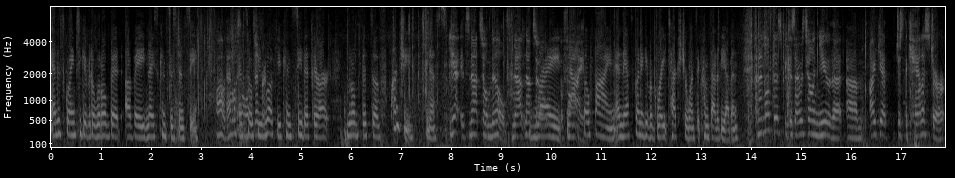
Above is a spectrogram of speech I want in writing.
and it's going to give it a little bit of a nice consistency. Wow, that looks a And so if you look, you can see that there are little bits of crunchiness. Yeah, it's not so milled, not not so right, fine. not so fine, and that's going to give a great texture once it comes out of the oven. And I love this because I was telling you that um, I get just the canister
